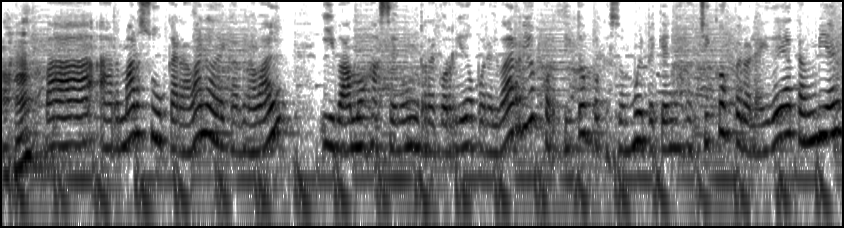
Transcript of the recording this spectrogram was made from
va a armar su caravana de carnaval y vamos a hacer un recorrido por el barrio, cortito porque son muy pequeños los chicos, pero la idea también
